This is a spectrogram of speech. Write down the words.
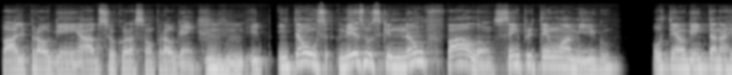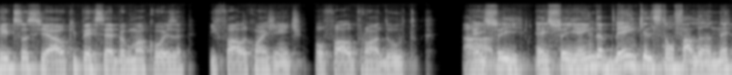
fale para alguém, abre seu coração para alguém. Uhum. E, então, mesmo os que não falam, sempre tem um amigo ou tem alguém que está na rede social que percebe alguma coisa e fala com a gente, ou fala para um adulto. Ah, é isso aí, é isso aí. Ainda bem que eles estão falando, né?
